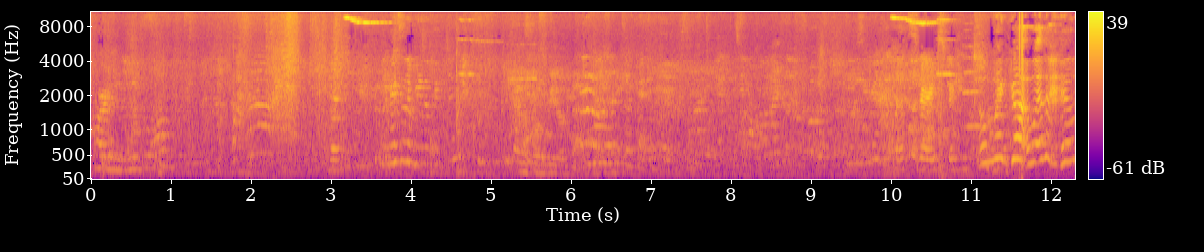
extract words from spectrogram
Pardon me, you guys want to be in the picture? That's very strange. Oh my god, what the hell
